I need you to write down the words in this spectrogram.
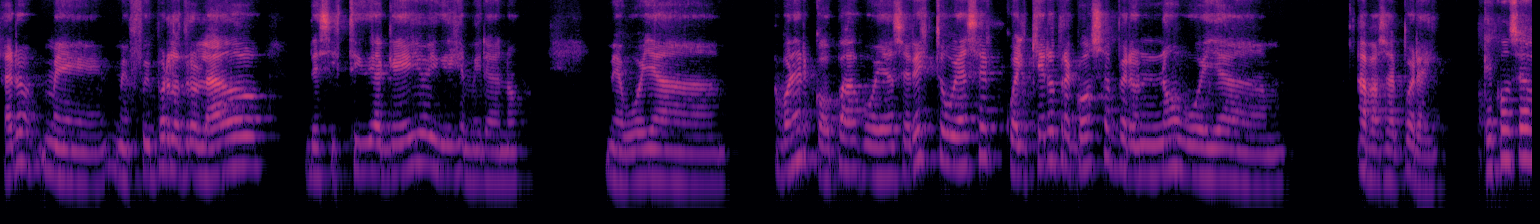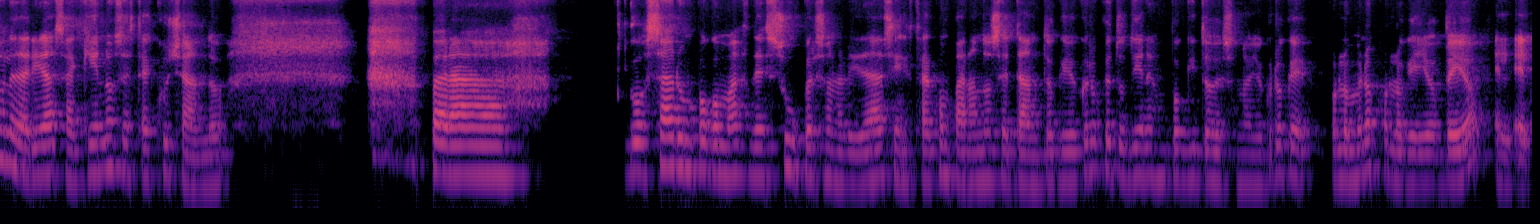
claro, me, me, fui por el otro lado, desistí de aquello y dije, mira, no, me voy a, a, poner copas, voy a hacer esto, voy a hacer cualquier otra cosa, pero no voy a, a pasar por ahí. ¿Qué consejos le darías a quien nos está escuchando para gozar un poco más de su personalidad sin estar comparándose tanto, que yo creo que tú tienes un poquito de eso, ¿no? Yo creo que, por lo menos por lo que yo veo, el, el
